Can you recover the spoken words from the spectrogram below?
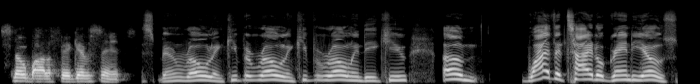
snowball effect ever since. it's been rolling. Keep it rolling. Keep it rolling. DQ. Um, why the title grandiose?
